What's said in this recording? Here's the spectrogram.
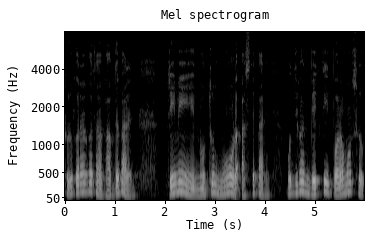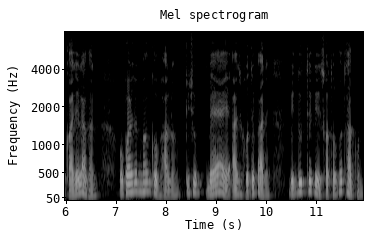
শুরু করার কথা ভাবতে পারেন প্রেমে নতুন মোড় আসতে পারে। বুদ্ধিমান ব্যক্তির পরামর্শ কাজে লাগান। উপার্জন ভাগ্য ভালো। কিছু ব্যয় আজ হতে পারে। বিদ্যুৎ থেকে সতর্ক থাকুন।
